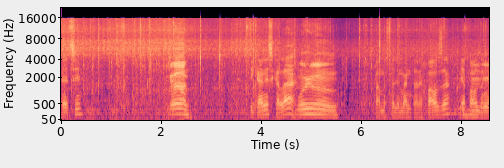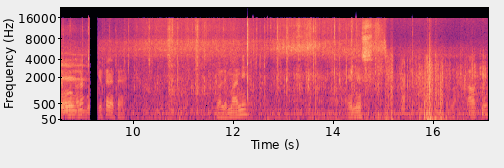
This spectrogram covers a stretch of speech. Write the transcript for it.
Έτσι. Τι κάνεις, καλά; Πάμε στο λιμάνι τώρα. Πάουζα. Μια πάουζα κάνουμε τώρα. Και φαίνεται το λιμάνι. Εμείς το λακάκι.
